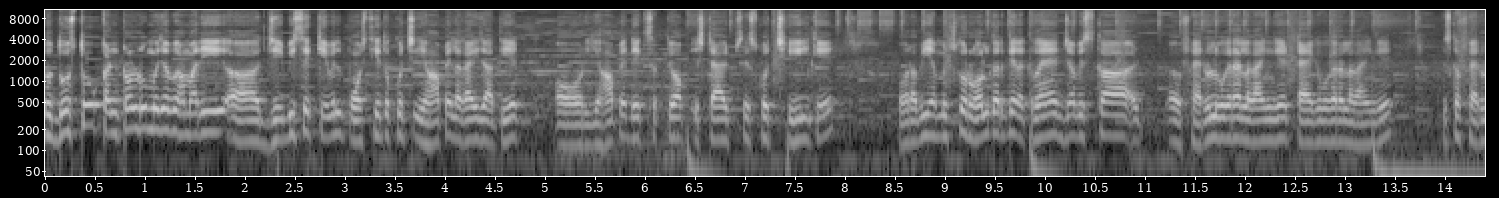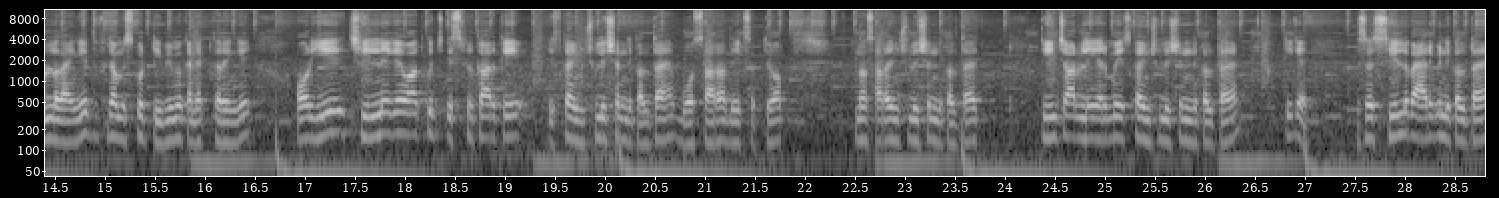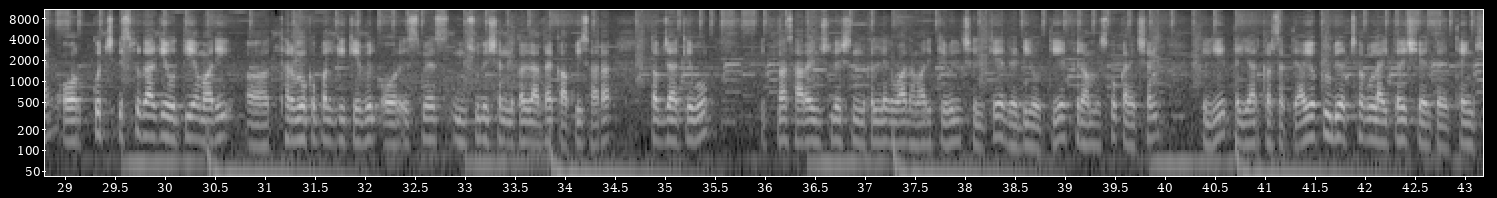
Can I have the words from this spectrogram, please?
तो दोस्तों control room में जब हमारी जेबी से केबल पहुँचती है तो कुछ यहाँ पे लगाई जाती है और यहाँ पे देख सकते हो आप इस टाइप से इसको छील के और अभी हम इसको रोल करके रख रहे हैं। जब इसका फेरुल वगैरह लगाएँगे टैग वगैरह लगाएँगे, इसका फेरुल लगाएँगे तो फिर हम इसको टीवी में कनेक्ट करेंगे और ये छीलने के बाद कुछ इस प्रकार के इसका इंसुलेशन निकलता है। बहुत सारा देख सकते हो आप, इतना सारा इंसुलेशन निकलता है। तीन चार लेयर में इसका इंसुलेशन निकलता है, ठीक है? इसमें सील्ड वायर भी निकलता है और कुछ इस प्रकार की होती है हमारी थर्मोकपल की केबल और इसमें इंसुलेशन निकल जाता है काफ़ी सारा। तब जाके वो इतना सारा इंसुलेशन निकलने के बाद हमारी केबल छिल के रेडी होती है। फिर हम इसको कनेक्शन के लिए तैयार कर सकते हैं। आई होप वीडियो अच्छा लाइक करें शेयर करें। Thank you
